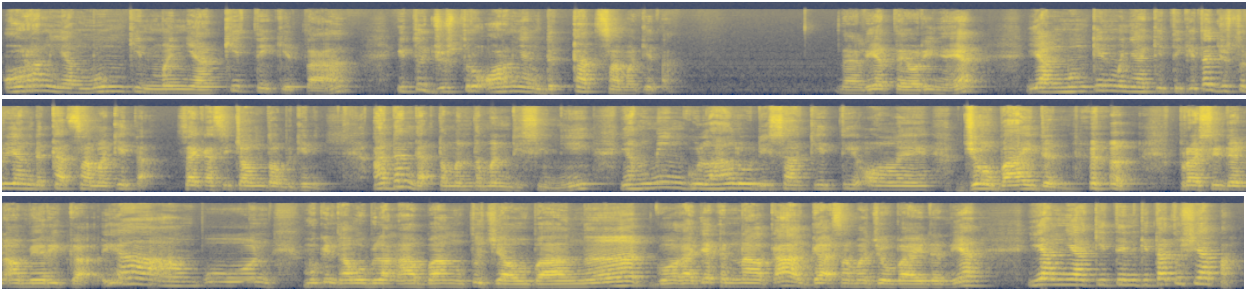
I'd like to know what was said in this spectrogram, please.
Orang yang mungkin menyakiti kita, itu justru orang yang dekat sama kita. Nah, lihat teorinya ya. Yang mungkin menyakiti kita justru yang dekat sama kita. Saya kasih contoh begini. Ada nggak teman-teman di sini yang minggu lalu disakiti oleh Joe Biden, Presiden Amerika? Ya ampun, mungkin kamu bilang abang tuh jauh banget. Gua aja kenal kagak sama Joe Biden ya. Yang nyakitin kita tuh siapa?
